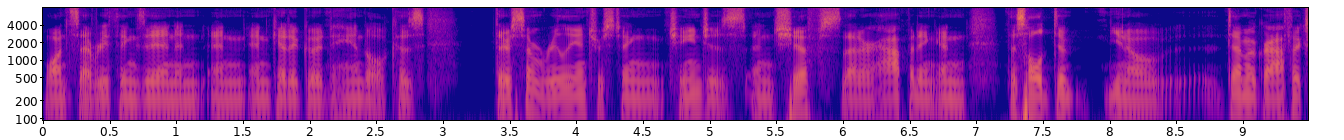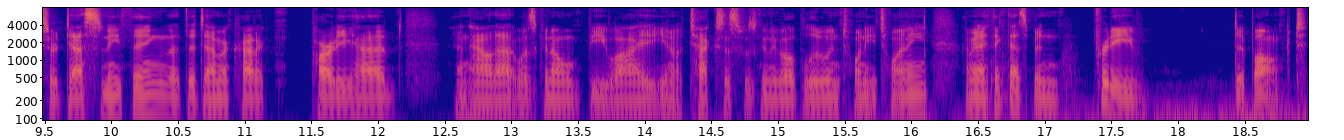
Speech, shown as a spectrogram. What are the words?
once everything's in and, and, and get a good handle because there's some really interesting changes and shifts that are happening. And this whole, de- you know, demographics or destiny thing that the Democratic Party had and how that was going to be why, you know, Texas was going to go blue in 2020. I mean, I think that's been pretty debunked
